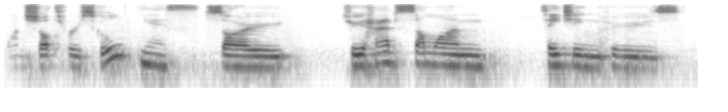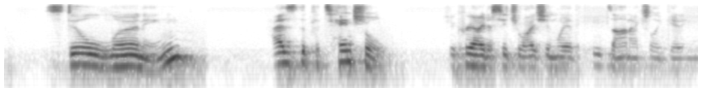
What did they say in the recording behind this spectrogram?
one shot through school. Yes. So to have someone teaching who's still learning has the potential to create a situation where the kids aren't actually getting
